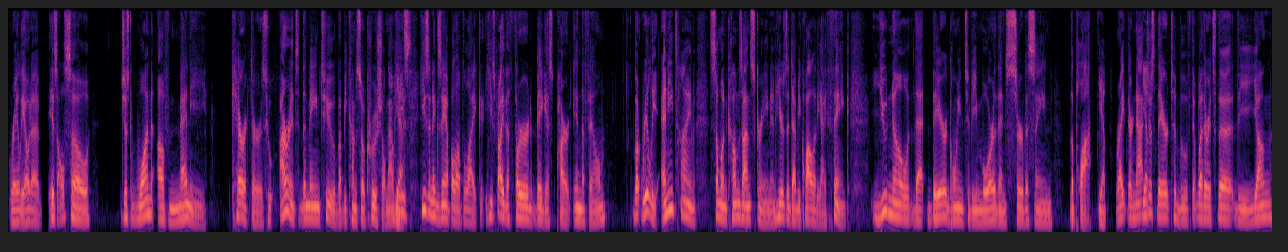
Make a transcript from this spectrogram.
Ray Liotta is also just one of many characters who aren't the main two but become so crucial. Now Yes. he's he's an example of like he's probably the third biggest part in the film. But really anytime someone comes on screen and here's a Demme quality I think, you know that they're going to be more than servicing the plot. Yep. Right? They're not Yep. just there to move that whether it's the the young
